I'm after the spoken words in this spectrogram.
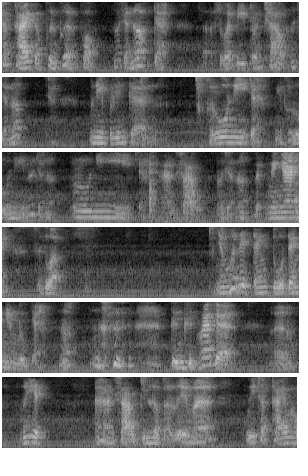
ทักทายกับเพื่อนๆพร้อมเนาะจ้ะเนาะจ้ะ สวัสดีตอนเช้านะจ๊ะเนาะจ้ะวันนี้ปรินกันพะโล้นี้จ้ะมีพะโล้นี้นะจ๊ะเนาะพะโล้นี้จ้ะอาหารเช้านะจ๊ะเนาะแบบง่ายๆ สะดวก ยังไม่ได้แต่งตัวแต่งยังลูกจ้ะเนาะตื่นขึ้นมากะเอ่อมาเห็ดอาหารเช้ากินแล้วก็เลยมา คุยทักทายเว้า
